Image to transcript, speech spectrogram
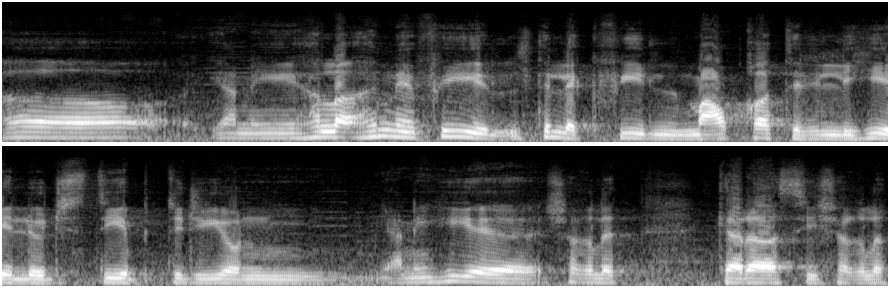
آه يعني هلأ هن في قلت لك في المعوقات اللي هي اللوجستية بتجيهم يعني هي شغلة كراسي شغلة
